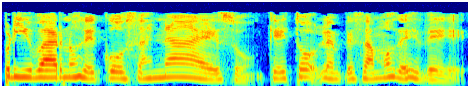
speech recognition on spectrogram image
privarnos de cosas, nada de eso. Que esto lo empezamos desde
